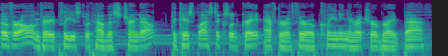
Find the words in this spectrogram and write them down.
Overall, I'm very pleased with how this turned out. The case plastics look great after a thorough cleaning and retro-bright bath.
